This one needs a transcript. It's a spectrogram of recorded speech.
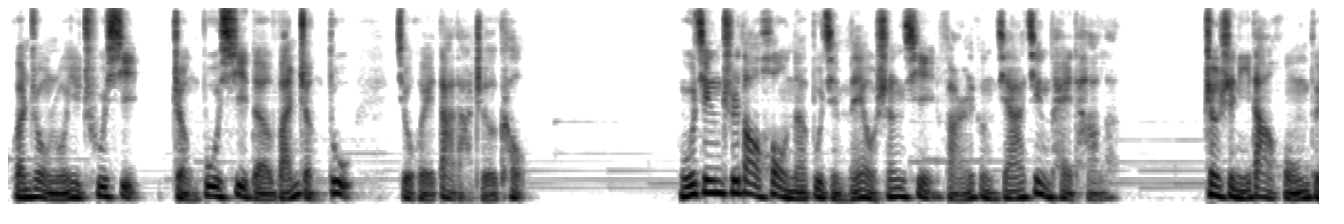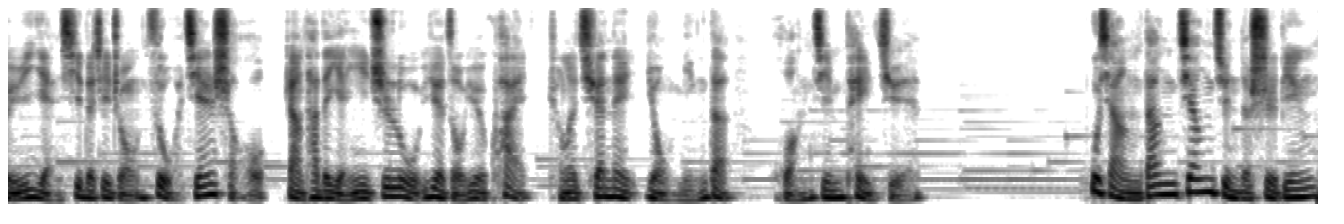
观众容易出戏，整部戏的完整度就会大打折扣。”吴京知道后呢，不仅没有生气，反而更加敬佩他了。正是倪大红对于演戏的这种自我坚守，让他的演艺之路越走越快，成了圈内有名的黄金配角。不想当将军的士兵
